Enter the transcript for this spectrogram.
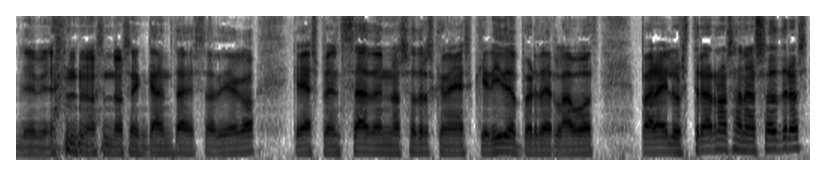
Bien, bien, nos, encanta eso, Diego, que hayas pensado en nosotros, que no hayas querido perder la voz para ilustrarnos a nosotros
